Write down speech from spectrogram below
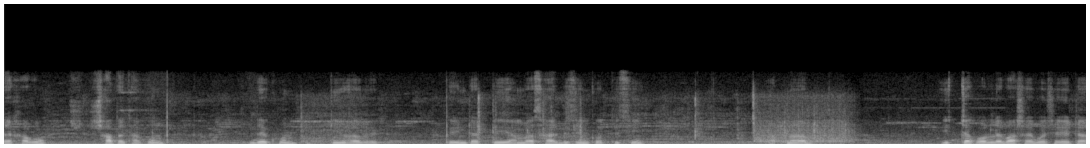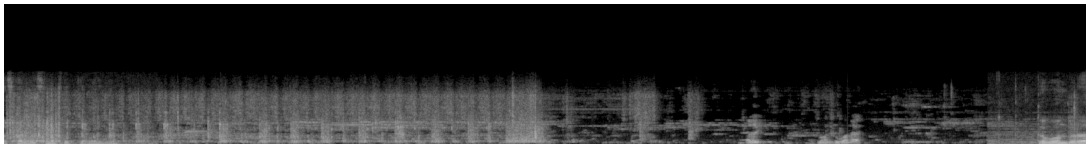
দেখাবো। সাথে থাকুন। দেখুন কীভাবে প্রিন্টারটি আমরা সার্ভিসিং করতেছি। আপনারা ইচ্ছা করলে বাসায় বসে এটা সার্ভিসিং করতে পারবেন। দোকানে? তো বন্ধুরা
